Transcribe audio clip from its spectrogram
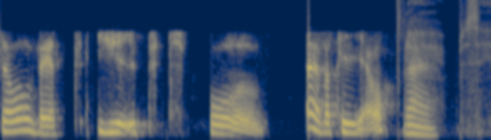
sovit djupt på över tio år. Nej, precis.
